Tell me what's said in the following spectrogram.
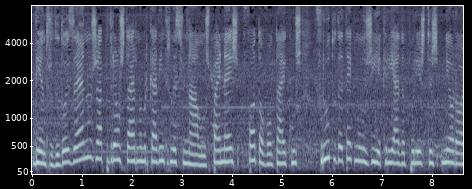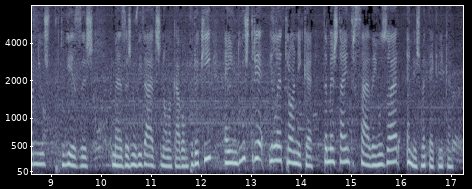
Dentro de dois anos já poderão estar no mercado internacional os painéis fotovoltaicos, fruto da tecnologia criada por estes neurónios portugueses. Mas as novidades não acabam por aqui. A indústria eletrónica também está interessada em usar a mesma técnica.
